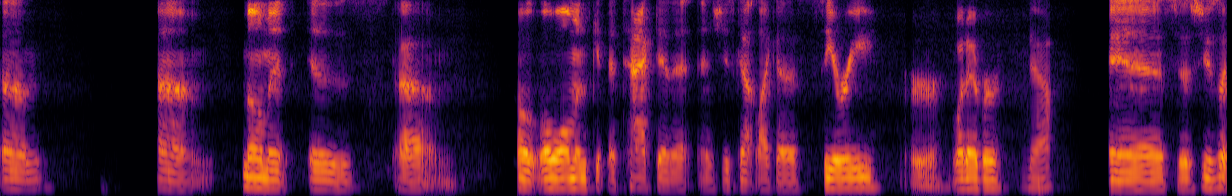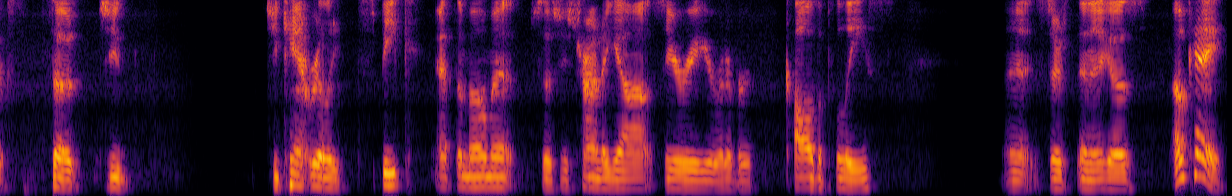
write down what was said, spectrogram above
um, um, moment is um, a, a woman's getting attacked in it, and she's got like a Siri or whatever, yeah, and so she's like, so she she can't really speak at the moment, so she's trying to yell out Siri or whatever, call the police, and it starts, and it goes, okay,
